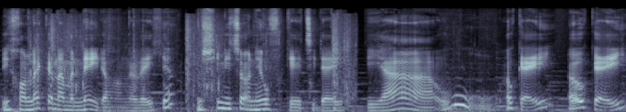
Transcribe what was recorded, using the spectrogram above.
Die gewoon lekker naar beneden hangen, weet je? Misschien niet zo'n heel verkeerd idee. Ja, oeh, oké, oké.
